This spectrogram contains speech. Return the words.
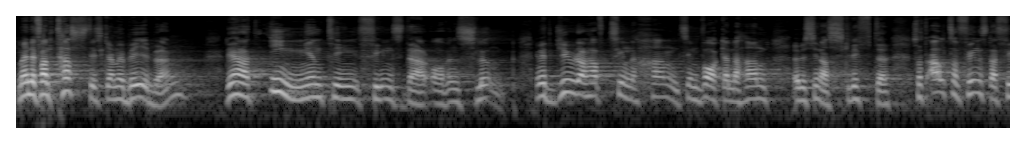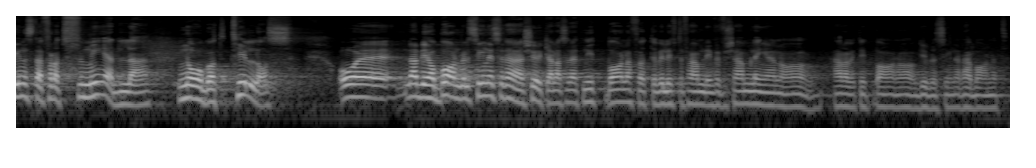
Men det fantastiska med Bibeln det är att ingenting finns där av en slump. Ni vet, Gud har haft sin hand, sin vakande hand över sina skrifter. Så att allt som finns där finns där för att förmedla något till oss. Och eh, när vi har barnvälsignelse i den här kyrkan, alltså när ett nytt barn har fött och vi lyfter fram det inför församlingen och här har vi ett nytt barn och Gud välsignar det här barnet.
